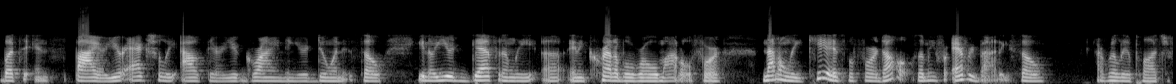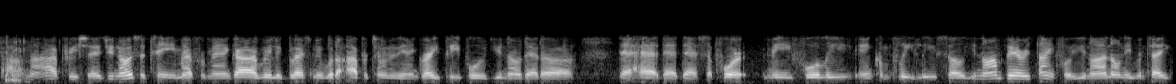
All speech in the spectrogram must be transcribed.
but to inspire. You're actually out there. You're grinding. You're doing it. So you know you're definitely uh, an incredible role model for not only kids but for adults. I mean for everybody. So I really applaud you for oh, that. No, I appreciate you. You know, it's a team effort, man. God really blessed me with an opportunity and great people. You know that uh that had that that support me fully and completely. So you know, I'm very thankful. You know, I don't even take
